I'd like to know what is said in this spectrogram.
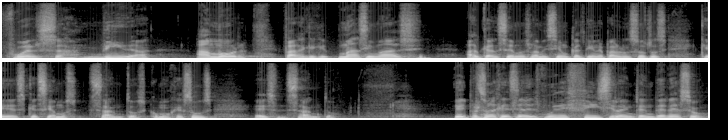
fuerza, vida, amor, para que más y más alcancemos la misión que Él tiene para nosotros, que es que seamos santos, como Jesús es santo. Y hay personas que dicen, es muy difícil entender eso.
